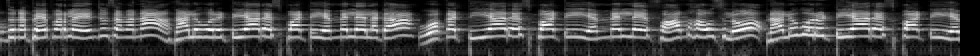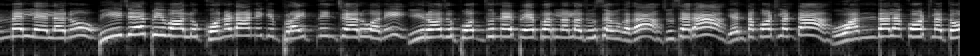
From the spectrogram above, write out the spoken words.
పొద్దున పేపర్లో ఏం చూసామన్నా? నలుగురు టిఆర్ఎస్ పార్టీ ఎమ్మెల్యేలట. ఒక టిఆర్ఎస్ పార్టీ ఎమ్మెల్యే ఫామ్ హౌస్లో నలుగురు టిఆర్ఎస్ పార్టీ ఎమ్మెల్యేలను బీజేపీ వాళ్ళు కొనడానికి ప్రయత్నించారు అని ఈ రోజు పొద్దున్నే పేపర్లలో చూసాము కదా. చూసారా? ఎంత కోట్లంట? వందల కోట్లతో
